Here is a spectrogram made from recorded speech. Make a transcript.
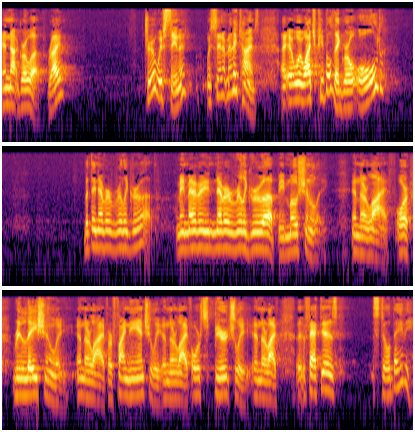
and not grow up, right? True, we've seen it. We've seen it many times. We watch people, they grow old, but they never really grew up. I mean, maybe never really grew up emotionally in their life, or relationally in their life, or financially in their life, or spiritually in their life. The fact is, still a baby.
